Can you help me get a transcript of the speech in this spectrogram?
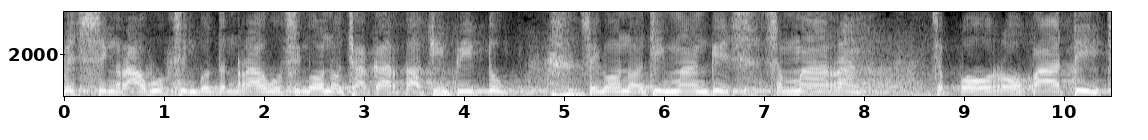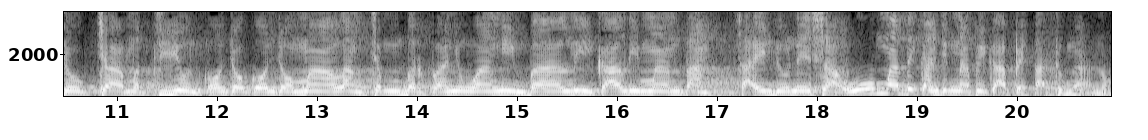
Wis sing rawuh, sing boten rawuh, sing ono Jakarta, Cibitung, sing ono Cimanggis, Semarang, Jeporo, Pati, Jogja, Medion, konco-konco Malang, Jember, Banyuwangi, Bali, Kalimantan, sa Indonesia, umat Kanjeng Nabi kabeh tak dungakno.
